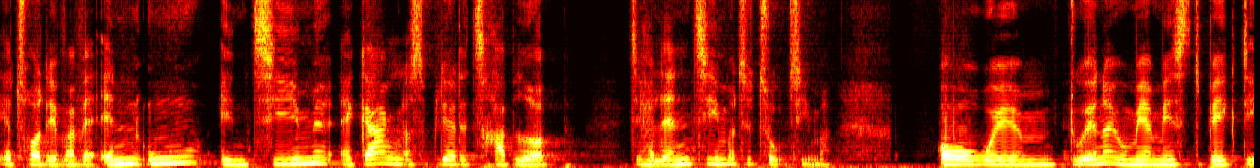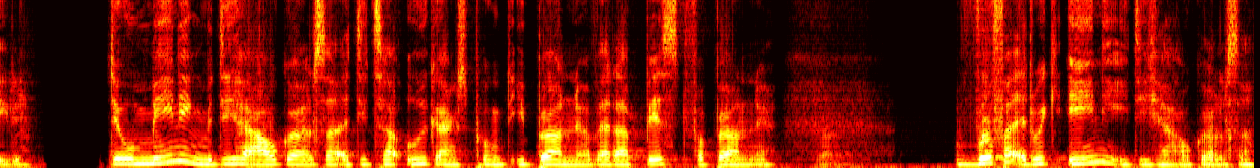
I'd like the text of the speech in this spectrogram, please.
Jeg tror, det var hver anden uge, en time af gangen, og så bliver det trappet op til halvanden time til to timer. Og øh, du ender jo med at miste begge dele. Det er jo meningen med de her afgørelser, at de tager udgangspunkt i børnene, og hvad der er bedst for børnene. Ja. Hvorfor er du ikke enig i de her afgørelser?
